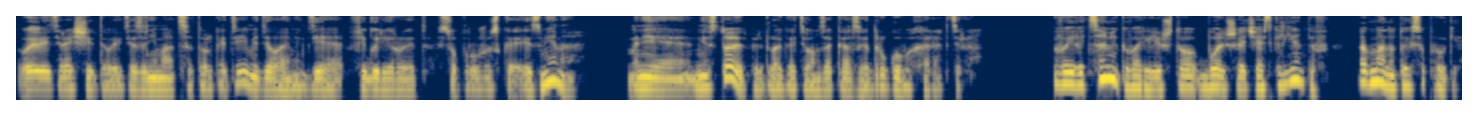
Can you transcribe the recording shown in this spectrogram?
Вы ведь рассчитываете заниматься только теми делами, где фигурирует супружеская измена? Мне не стоит предлагать вам заказы другого характера. Вы ведь сами говорили, что большая часть клиентов — обманутые супруги.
